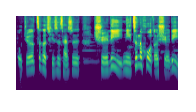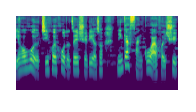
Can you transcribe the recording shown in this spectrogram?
我觉得这个其实才是学历。你真的获得学历以后，或有机会获得这些学历的时候，你应该反过来回去，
